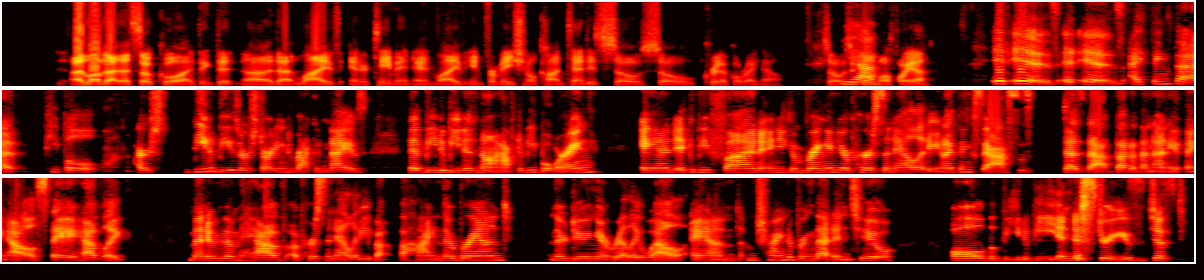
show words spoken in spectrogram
I love that. That's so cool. I think that uh, that live entertainment and live informational content is so so critical right now. So is yeah. it going well for you? It is. It is. I think that people are B2Bs are starting to recognize that B2B does not have to be boring and it could be fun and you can bring in your personality. And I think SaaS does that better than anything else. They have like many of them have a personality b- behind their brand and they're doing it really well. And I'm trying to bring that into all the B2B industries, just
